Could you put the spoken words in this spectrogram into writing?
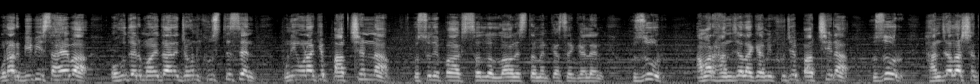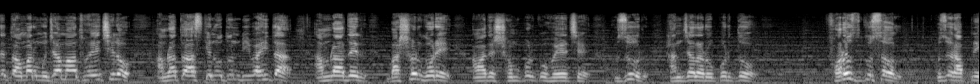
ওনার বিবি সাহেবা অহুদের ময়দানে যখন খুঁজতেছেন, উনি ওনাকে পাচ্ছেন না। হুসুল পাক সাল্লাহ ইসলামের কাছে গেলেন, হুজুর, আমার হানজালাকে আমি খুঁজে পাচ্ছি না। হুজুর, হানজালার সাথে তো আমার মুজামাত হয়েছিল। আমরা তো আজকে নতুন বিবাহিতা। আমাদের বাসর ঘরে আমাদের সম্পর্ক হয়েছে। হুজুর, হানজালার উপর তো ফরজ গোসল হুজুর, আপনি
